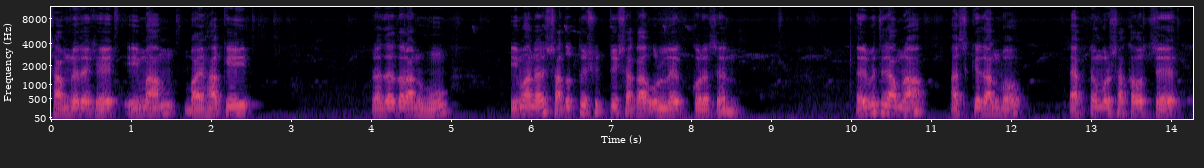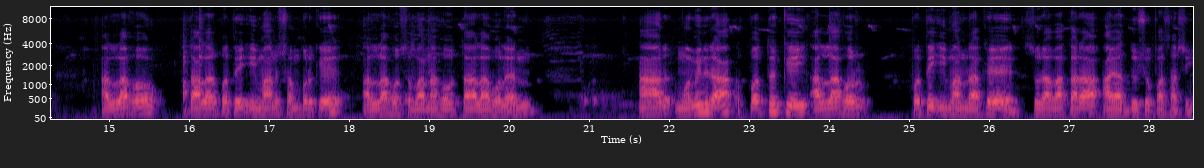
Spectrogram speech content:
সামনে রেখে ইমাম বাইহাকি রাজাদারানহু ইমানের সাতাত্তরটি শাখা উল্লেখ করেছেন। এর ভিতরে আমরা আজকে জানব, এক নম্বর শাখা হচ্ছে আল্লাহ তালার প্রতি ইমান সম্পর্কে আল্লাহ সুবানাহ তালা বলেন আর মমিনরা প্রত্যেকেই আল্লাহর প্রতি ইমান রাখে। সুরা বাকারা, আয়াত দুশো পঁচাশি।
